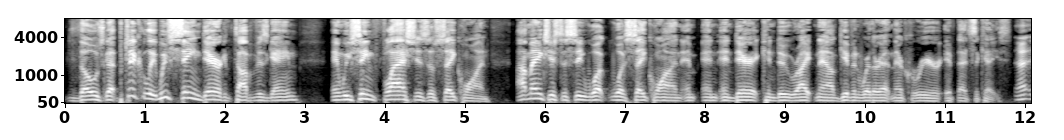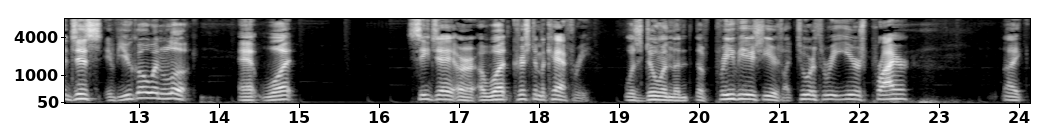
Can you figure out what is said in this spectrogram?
those guys. Particularly, we've seen Derrick at the top of his game, and we've seen flashes of Saquon. I'm anxious to see what what Saquon and and, and Derrick can do right now, given where they're at in their career, if that's the case. Uh, just if you go and look at what CJ or, or what Christian McCaffrey was doing the the previous years, like two or three years prior, like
